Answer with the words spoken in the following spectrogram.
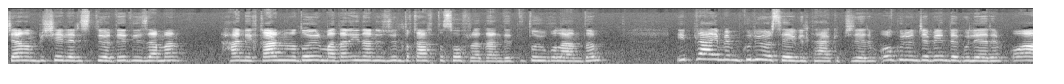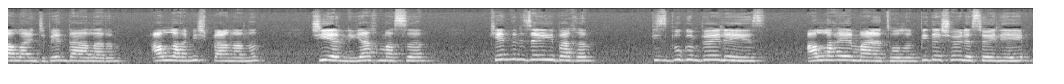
canım bir şeyler istiyor dediği zaman hani karnını doyurmadan inan üzüldü kalktı sofradan dedi duygulandım. İbrahim'im gülüyor sevgili takipçilerim. O gülünce ben de gülerim. O ağlayınca ben de ağlarım. Allah'ım hiçbir ananın ciğerini yakmasın. Kendinize iyi bakın. Biz bugün böyleyiz. Allah'a emanet olun. Bir de şöyle söyleyeyim.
